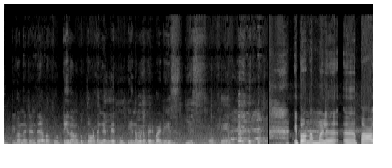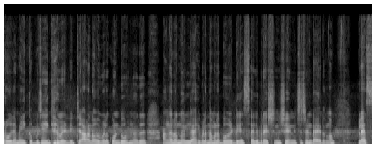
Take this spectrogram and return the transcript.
കുട്ടി വന്നിട്ടുണ്ട്. അപ്പോൾ കുട്ടി നമുക്ക് തുടങ്ങല്ലേ കുട്ടി നമ്മുടെ പരിപാടി? യെസ് ഓക്കെ ഇപ്പോൾ നമ്മൾ പാറൂരെ മേക്കപ്പ് ചെയ്യിക്കാൻ വേണ്ടിയിട്ടാണോ ഇവളെ കൊണ്ടുവന്നത്? അങ്ങനെയൊന്നുമില്ല ഇവളെ നമ്മൾ ബർത്ത്ഡേ സെലിബ്രേഷന് ക്ഷണിച്ചിട്ടുണ്ടായിരുന്നു. പ്ലസ്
